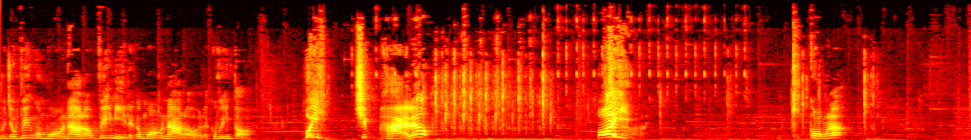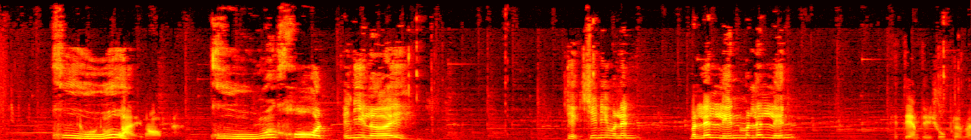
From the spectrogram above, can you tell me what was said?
มันจะวิ่งมามองหน้าเราวิ่งหนีแล้วก็มองหน้าเราแล้วก็วิ่งต่อหุ้ยชิบหายแล้วโอ้ยขี้โกงแล้วโหโดนหลายรอบโหมันโคตรไอ้นี่เลย เด็กที่นี่มันเล่น มันเล่นลิ้น มันเล่นลิ้นให้เตรียมที่ชุบเลยไหม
